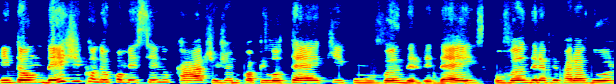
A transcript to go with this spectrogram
Então, desde quando eu comecei no kart, eu já com a Pilotec, com o Vander V10. O Vander é preparador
